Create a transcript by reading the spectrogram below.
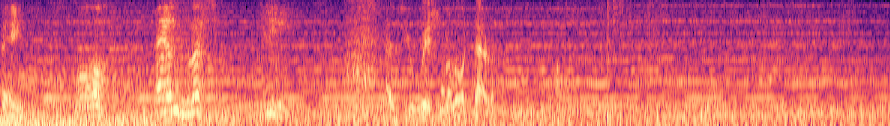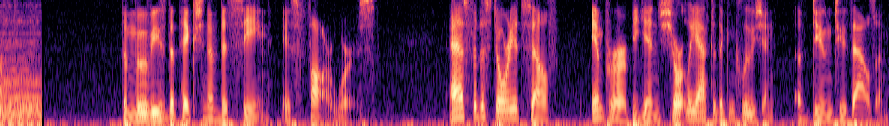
pain. Ah, oh, endless pain. As you wish, my Lord Baron. The movie's depiction of this scene is far worse. As for the story itself, Emperor begins shortly after the conclusion of Dune 2000.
